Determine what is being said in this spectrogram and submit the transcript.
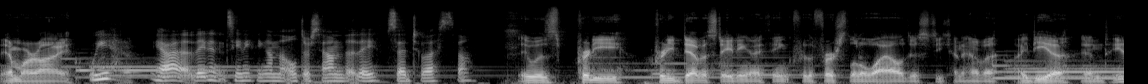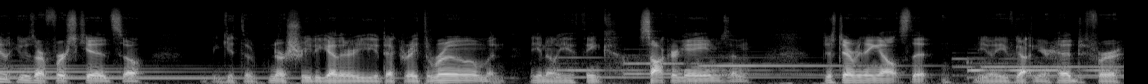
MRI. We, yeah, they didn't see anything on the ultrasound that they said to us, so. It was pretty pretty devastating, I think, for the first little while. Just you kind of have an idea, and you know, he was our first kid, so we get the nursery together, you decorate the room, and you know, you think soccer games and just everything else that you know you've got in your head for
